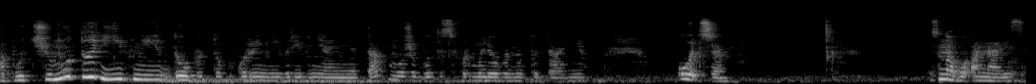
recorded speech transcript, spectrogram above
Або чому дорівнює добуток коренів рівняння? Так може бути сформульовано питання. Отже, знову аналіз.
